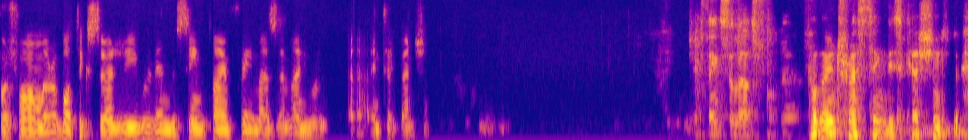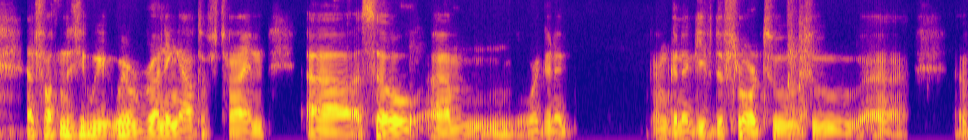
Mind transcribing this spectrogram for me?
perform a robotic surgery within the same time frame as a manual uh, intervention. Thanks a lot for the, for the interesting discussion. Unfortunately, we, we're running out of time. Uh, so um, we're going to I'm going to give the floor to, to uh, uh,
